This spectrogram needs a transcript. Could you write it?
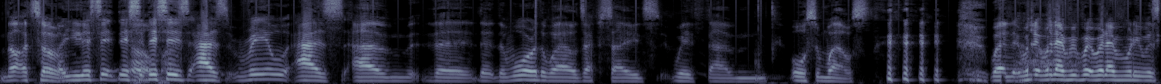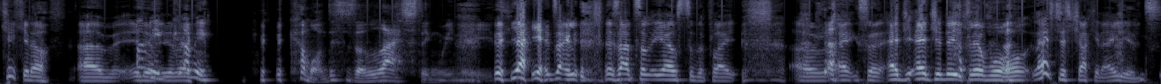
Not at all. Are you- This is this Oh, this is as real as um, the, the the War of the Worlds episodes with um, Orson Welles when when when everybody when everybody was kicking off. Um, in I a- mean, a- I mean, come on. This is the last thing we need. yeah, yeah, exactly. Let's add something else to the plate. Um, excellent. Edge, edge of nuclear war. Let's just chuck in aliens.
